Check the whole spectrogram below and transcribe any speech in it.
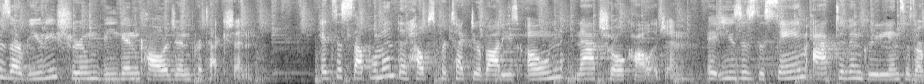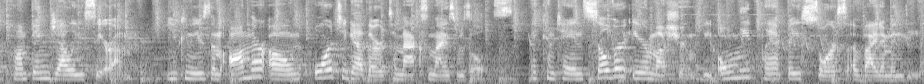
is our Beauty Shroom Vegan Collagen Protection. It's a supplement that helps protect your body's own natural collagen. It uses the same active ingredients as our plumping jelly serum. You can use them on their own or together to maximize results. It contains silver ear mushroom, the only plant-based source of vitamin D,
